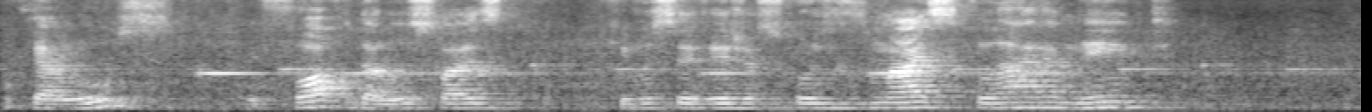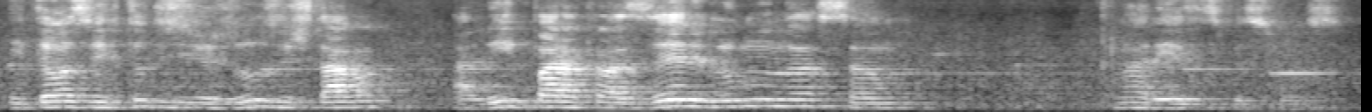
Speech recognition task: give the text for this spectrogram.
Porque a luz, o foco da luz faz que você veja as coisas mais claramente. Então as virtudes de Jesus estavam ali para trazer iluminação, clareza às pessoas.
